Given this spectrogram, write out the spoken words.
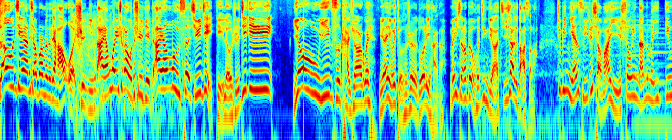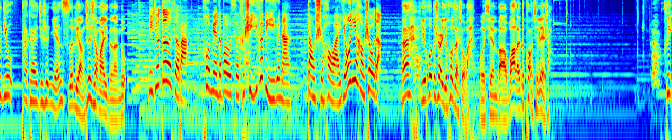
Hello，亲爱的小伙伴们，大家好，我是你们的阿阳，欢迎收看我的世界之阿阳暮色奇遇记第六十七集，又一次凯旋而归。原以为九头蛇有多厉害呢，没想到被我和静静啊几下就打死了，就比碾死一只小蚂蚁稍微难那么一丢丢，大概就是碾死两只小蚂蚁的难度。你就嘚瑟吧，后面的 BOSS 可是一个比一个难，到时候啊有你好受的。哎，以后的事儿以后再说吧，我先把挖来的矿先练上。嘿。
